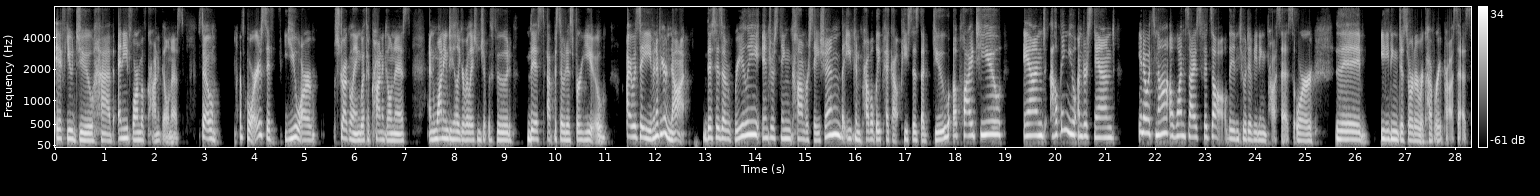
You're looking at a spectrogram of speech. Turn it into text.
if you do have any form of chronic illness? So, of course, if you are struggling with a chronic illness and wanting to heal your relationship with food, this episode is for you. I would say, even if you're not, this is a really interesting conversation that you can probably pick out pieces that do apply to you and helping you understand you know it's not a one size fits all the intuitive eating process or the eating disorder recovery process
